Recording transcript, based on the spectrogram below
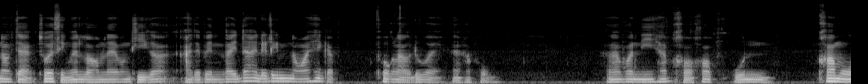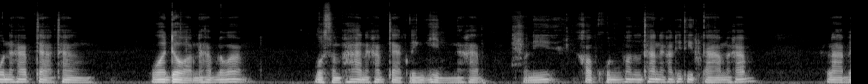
นอกจากช่วยสิ่งแวดล้อมแล้วบางทีก็อาจจะเป็นรายได้เล็กๆน้อยให้กับพวกเราด้วยนะครับผมสำหรับวันนี้ครับขอขอบคุณข้อมูลนะครับจากทาง Wardrobe นะครับ แล้วก็บทสัมภาษณ์นะครับจาก l i n k ์อินนะครับ วันนี้ขอบคุณทุกท่านนะครับที่ติดตามนะครับ ลาไป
